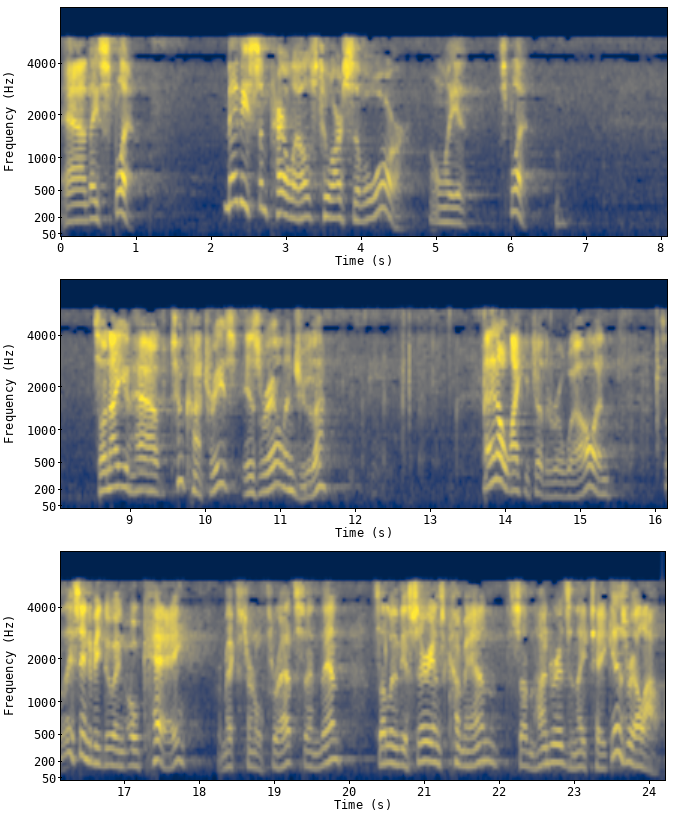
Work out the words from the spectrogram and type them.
and they split. Maybe some parallels to our Civil War, only it split. So now you have two countries, Israel and Judah. And they don't like each other real well, and so they seem to be doing okay from external threats. And then suddenly the Assyrians come in, 700s, and they take Israel out.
